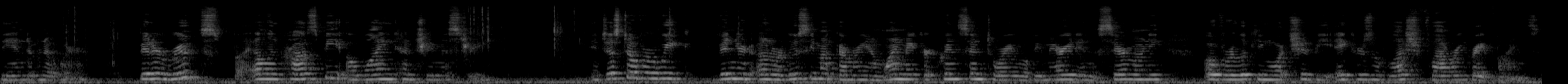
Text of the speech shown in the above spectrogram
The End of Nowhere. Bitter Roots by Ellen Crosby, a wine country mystery. In just over a week, vineyard owner Lucy Montgomery and winemaker Quinn Santori will be married in the ceremony overlooking what should be acres of lush flowering grapevines.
